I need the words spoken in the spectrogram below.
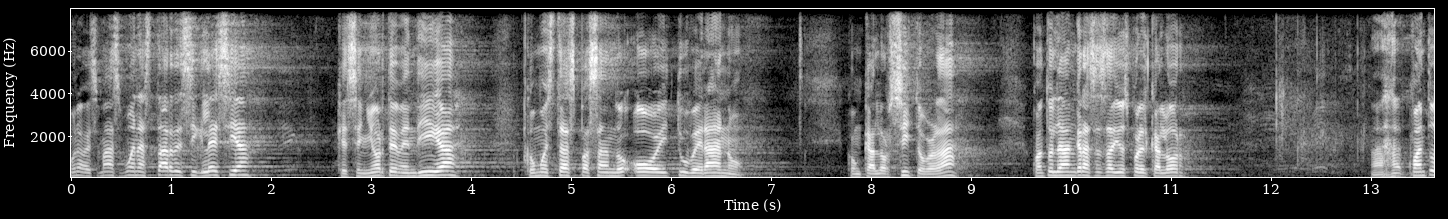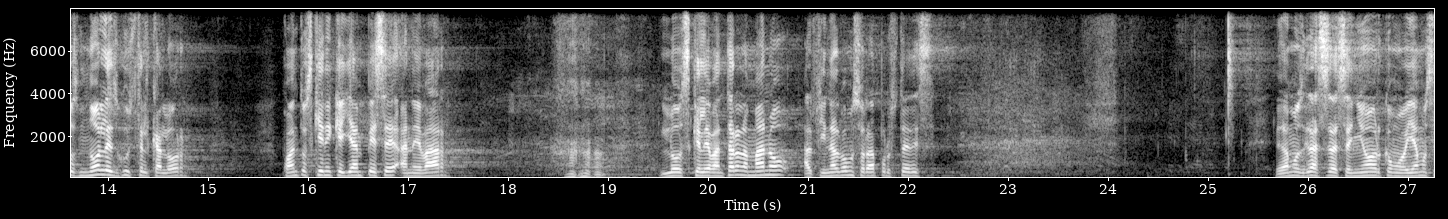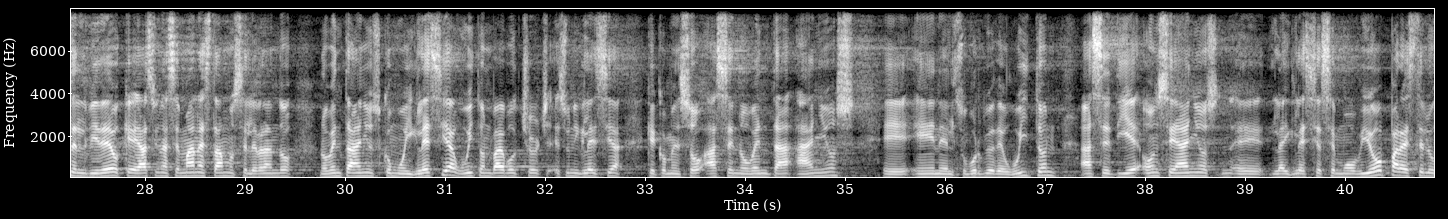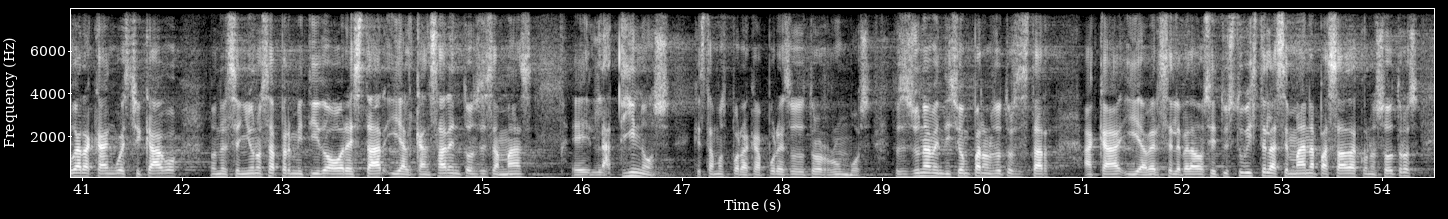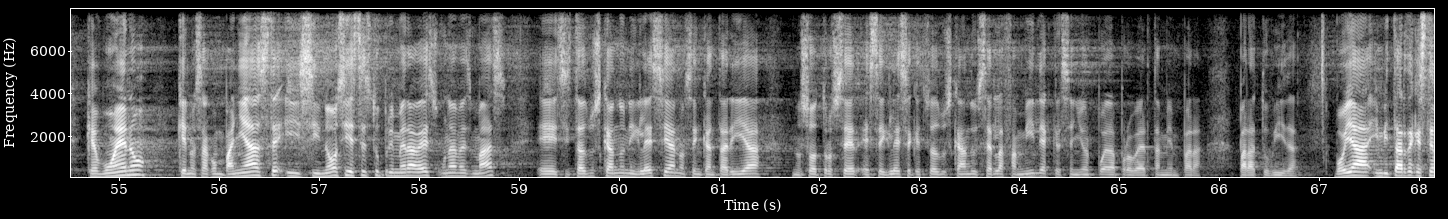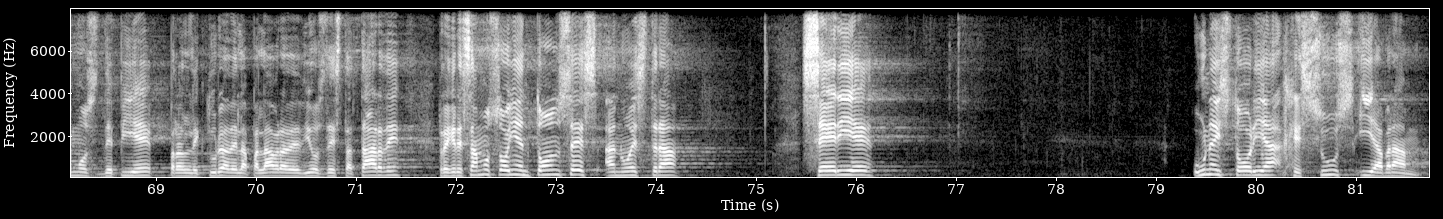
Una vez más, buenas tardes iglesia, que el Señor te bendiga. ¿Cómo estás pasando hoy tu verano? Con calorcito, ¿verdad? ¿Cuántos le dan gracias a Dios por el calor? ¿Cuántos no les gusta el calor? ¿Cuántos quieren que ya empiece a nevar? Los que levantaron la mano, al final vamos a orar por ustedes. Le damos gracias al Señor, como veíamos en el video que hace una semana estamos celebrando 90 años como iglesia. Wheaton Bible Church es una iglesia que comenzó hace 90 años eh, en el suburbio de Wheaton. Hace 11 años eh, la iglesia se movió para este lugar acá en West Chicago, donde el Señor nos ha permitido ahora estar y alcanzar entonces a más eh, latinos que estamos por acá, por esos otros rumbos. Entonces es una bendición para nosotros estar acá y haber celebrado. Si tú estuviste la semana pasada con nosotros, qué bueno que nos acompañaste y si no, si esta es tu primera vez, una vez más, eh, si estás buscando una iglesia, nos encantaría nosotros ser esa iglesia que estás buscando y ser la familia que el Señor pueda proveer también para, para tu vida. Voy a invitarte que estemos de pie para la lectura de la palabra de Dios de esta tarde. Regresamos hoy entonces a nuestra serie una historia Jesús y Abraham.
